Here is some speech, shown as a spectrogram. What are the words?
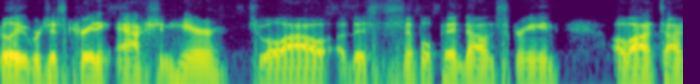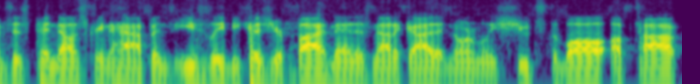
Really, we're just creating action here to allow this simple pin down screen. A lot of times, this pin down screen happens easily because your five man is not a guy that normally shoots the ball up top.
